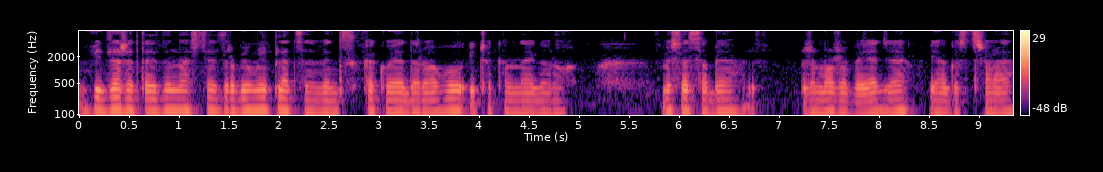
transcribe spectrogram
Widzę, że T11 zrobił mi plecy, więc skakuję do rowu i czekam na jego ruch. Myślę sobie, że może wyjedzie, ja go strzelę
